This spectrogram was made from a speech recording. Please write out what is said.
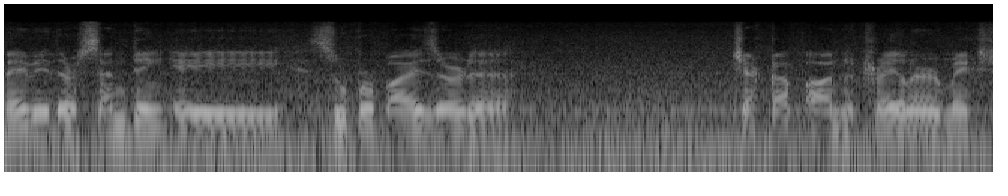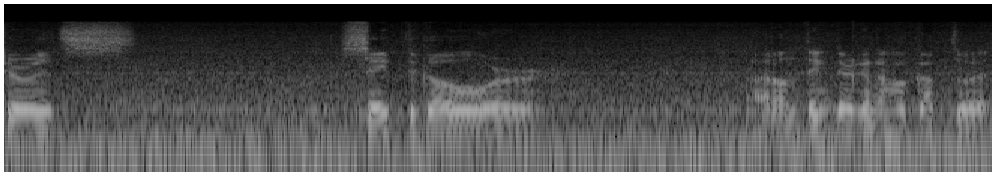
maybe they're sending a supervisor to check up on the trailer, make sure it's safe to go or I don't think they're gonna hook up to it.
